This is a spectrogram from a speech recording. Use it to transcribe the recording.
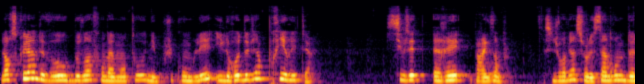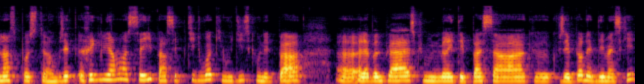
Lorsque l'un de vos besoins fondamentaux n'est plus comblé, il redevient prioritaire. Si vous êtes, par exemple, si je reviens sur le syndrome de l'imposteur, vous êtes régulièrement assailli par ces petites voix qui vous disent que vous n'êtes pas euh, à la bonne place, que vous ne méritez pas ça, que, que vous avez peur d'être démasqué,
